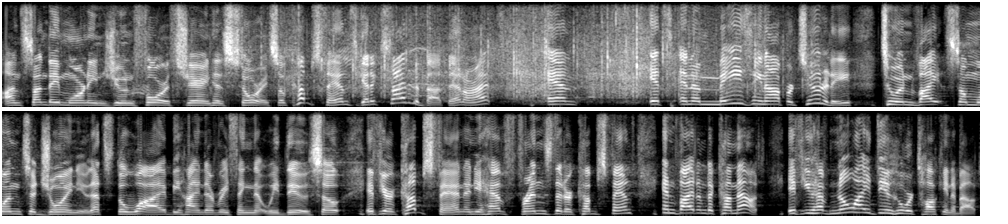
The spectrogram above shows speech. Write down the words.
on Sunday morning, June 4th, sharing his story. So, Cubs fans, get excited about that, all right? And it's an amazing opportunity to invite someone to join you. That's the why behind everything that we do. So if you're a Cubs fan and you have friends that are Cubs fans, invite them to come out. If you have no idea who we're talking about,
